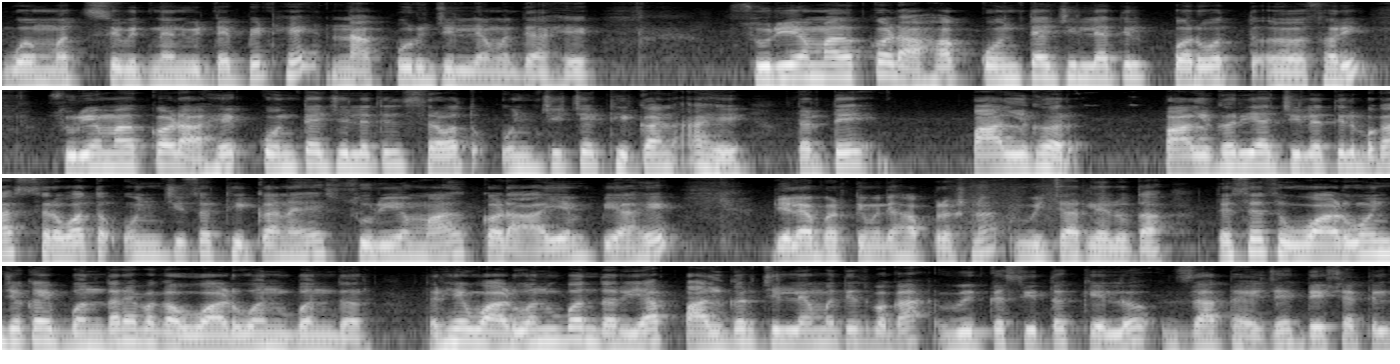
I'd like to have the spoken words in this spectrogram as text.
व मत्स्य विज्ञान विद्यापीठ हे नागपूर जिल्ह्यामध्ये आहे. सूर्यमालकडा हा कोणत्या जिल्ह्यातील पर्वत सॉरी सूर्यमालकडा हे कोणत्या जिल्ह्यातील सर्वात उंचीचे ठिकाण आहे? तर ते पालघर पालघर या जिल्ह्यातील बघा सर्वात उंचीचं ठिकाण आहे सूर्यमालकडा आय एम पी आहे. गेल्या भरतीमध्ये हा प्रश्न विचारलेला होता. तसेच वाढवण जे काही बंदर आहे बघा वाढवण बंदर. तर हे वाढवण बंदर या पालघर जिल्ह्यामध्येच बघा विकसित केलं जात आहे जे देशातील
